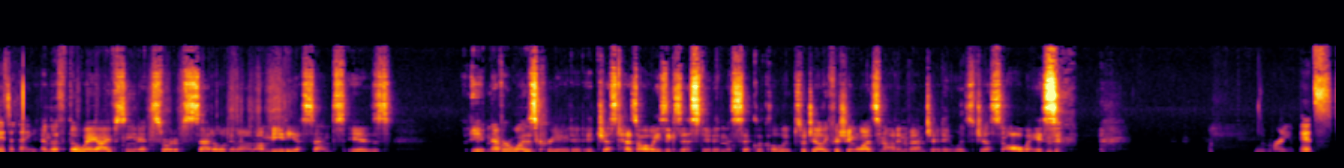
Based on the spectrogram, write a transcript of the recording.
it's a right. thing. And the the way I've seen it sort of settled in a, a media sense is it never was created. It just has always existed in the cyclical loop. So jellyfishing was not invented. It was just always. right. It's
